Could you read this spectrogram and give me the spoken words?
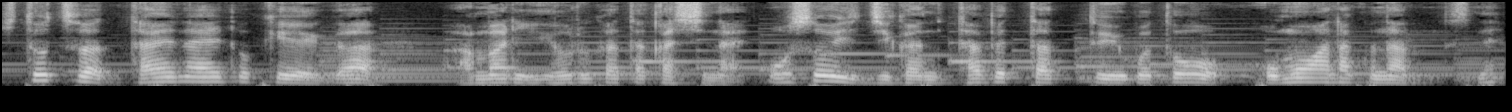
一つは体内時計があまり夜型化しない。遅い時間に食べたということを思わなくなるんですね。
